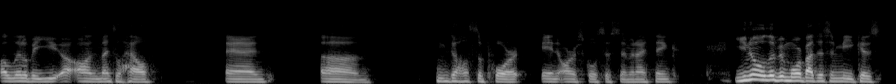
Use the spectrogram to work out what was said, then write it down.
a little bit on mental health and um, mental support in our school system, and I think you know a little bit more about this than me because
